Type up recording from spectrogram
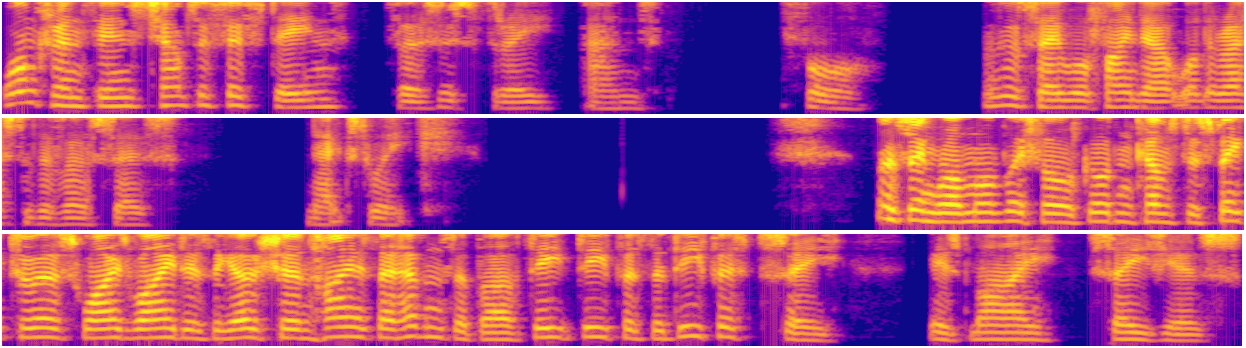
1 Corinthians chapter 15, verses 3 and 4. As I say, we'll find out what the rest of the verse says next week. Let's sing one more before Gordon comes to speak to us. Wide, wide is the ocean, high as the heavens above, deep, deep as the deepest sea is my Saviour's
